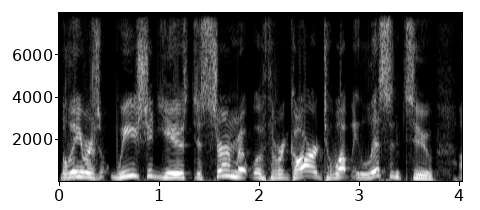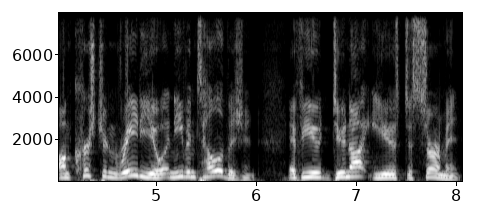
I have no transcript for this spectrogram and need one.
Believers, we should use discernment with regard to what we listen to on Christian radio and even television. If you do not use discernment,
